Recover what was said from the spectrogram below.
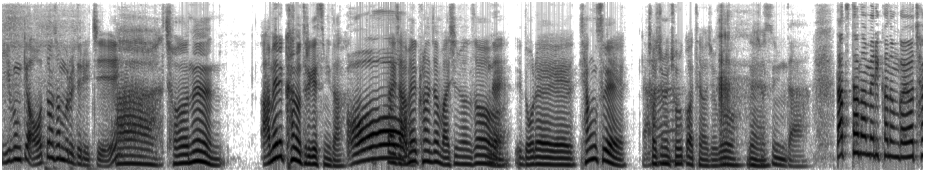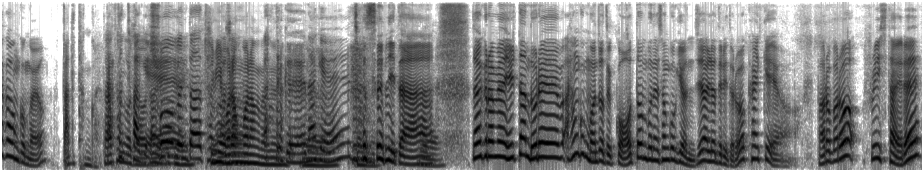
이분께 어떤 선물을 드릴지. 아, 저는 아메리카노 드리겠습니다. 오. 딱 이제 아메리카노 한 잔 마시면서 네. 이 노래의 향수에 젖으면 아. 좋을 것 같아가지고 네. 좋습니다. 따뜻한 아메리카노인가요? 차가운 건가요? 따뜻한 거요. 따뜻한 따뜻하게. 거죠. 추억은 따뜻한 김이 거죠. 모락모락 나는 뜨끈하게 네. 좋습니다. 네. 자 그러면 일단 노래 한 곡 먼저 듣고 어떤 분의 선곡이었는지 알려드리도록 할게요. 바로 바로 프리스타일의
